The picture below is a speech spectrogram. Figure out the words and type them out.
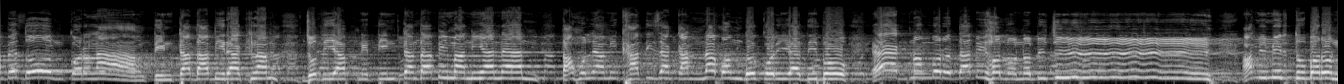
আবেদন করলাম, তিনটা দাবি রাখলাম। যদি আপনি তিনটা দাবি মানিয়া নেন, তাহলে আমি খাদিজা কান্না বন্ধ করিয়া দিব। এক নম্বর দাবি হলো, নবীজি আমি মৃত্যুবরণ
